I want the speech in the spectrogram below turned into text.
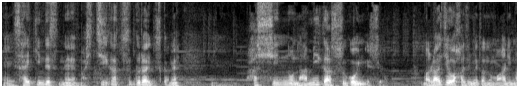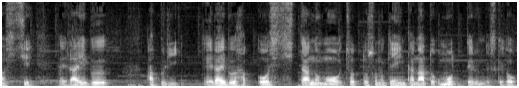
えー、最近ですね、まあ、7月ぐらいですかね、えー、発信の波がすごいんですよ。まあ、ラジオを始めたのもありますし、え、ライブアプリでライブをしたのもちょっとその原因かなと思ってるんですけど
